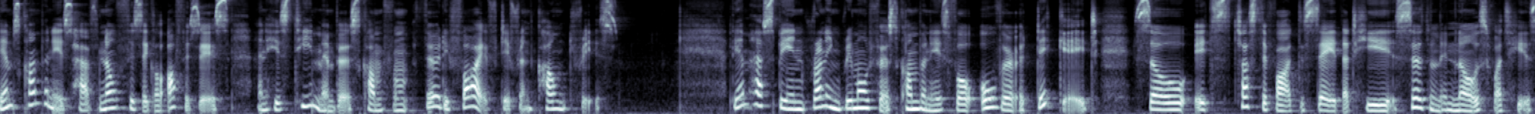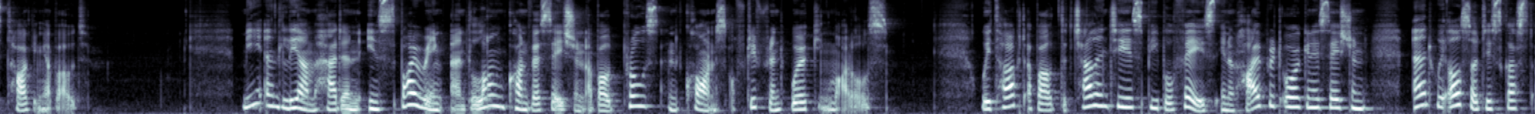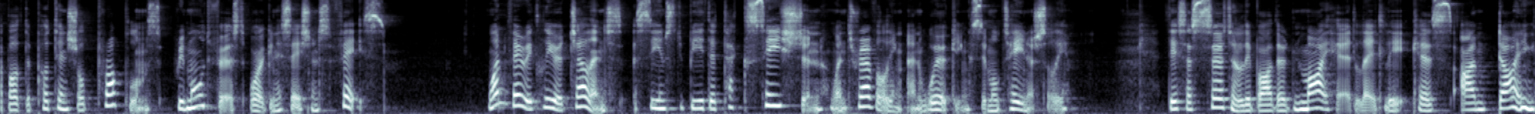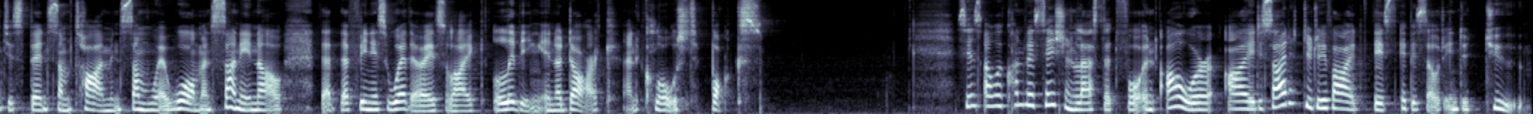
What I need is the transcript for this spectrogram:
Liam's companies have no physical offices, and his team members come from 35 different countries. Liam has been running remote first companies for over a decade, so it's justified to say that he certainly knows what he is talking about. Me and Liam had an inspiring and long conversation about pros and cons of different working models. We talked about the challenges people face in a hybrid organization, and we also discussed about the potential problems remote first organizations face. One very clear challenge seems to be the taxation when traveling and working simultaneously. This has certainly bothered my head lately because I'm dying to spend some time in somewhere warm and sunny now that the Finnish weather is like living in a dark and closed box. Since our conversation lasted for an hour, I decided to divide this episode into two.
